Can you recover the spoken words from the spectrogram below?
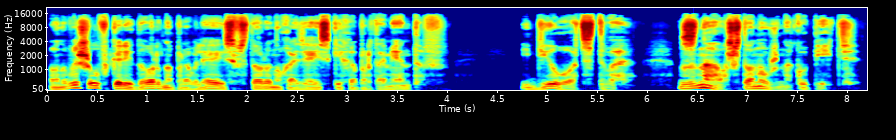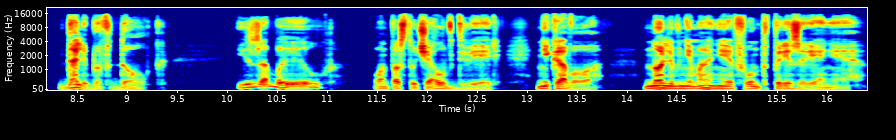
Он вышел в коридор, направляясь в сторону хозяйских апартаментов. Идиотство. Знал, что нужно купить. Дали бы в долг. И забыл. Он постучал в дверь. Никого. Ноль внимания, фунт презрения.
